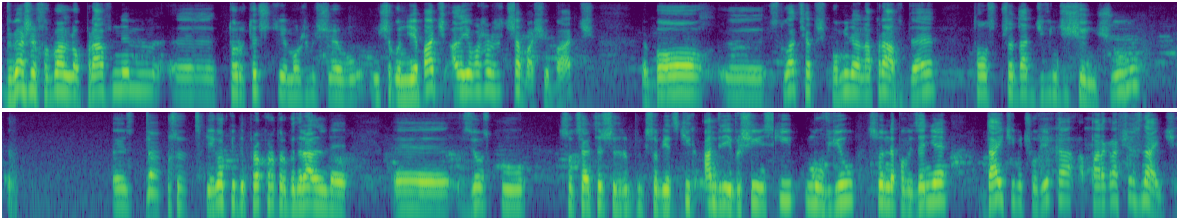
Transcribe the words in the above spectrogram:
w wymiarze formalno-prawnym e, teoretycznie możemy się niczego nie bać, ale ja uważam, że trzeba się bać, bo e, sytuacja przypomina naprawdę tą sprzed lat 90. e, Sowieckiego, kiedy prokurator generalny Związku Socjalistycznych Republik Sowieckich Andrzej Wyszyński mówił słynne powiedzenie dajcie mi człowieka, a paragraf się znajdzie.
